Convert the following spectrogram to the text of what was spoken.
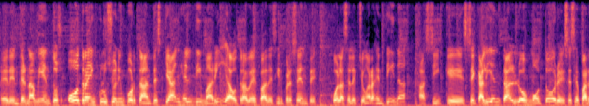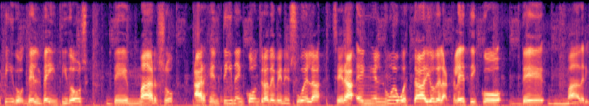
eh, de entrenamientos. Otra inclusión importante es que Ángel Di María otra vez va a decir presente con la selección argentina, así que se calientan los motores. Ese partido del 22 de marzo Argentina en contra de Venezuela será en el nuevo estadio del Atlético de Madrid.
